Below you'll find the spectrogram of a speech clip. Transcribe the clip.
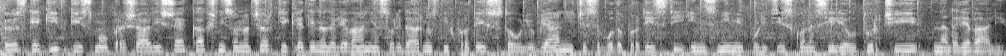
Özge Givgi smo vprašali še, kakšni so načrti glede nadaljevanja solidarnostnih protestov v Ljubljani, če se bodo protesti in z njimi policijsko nasilje v Turčiji nadaljevali.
